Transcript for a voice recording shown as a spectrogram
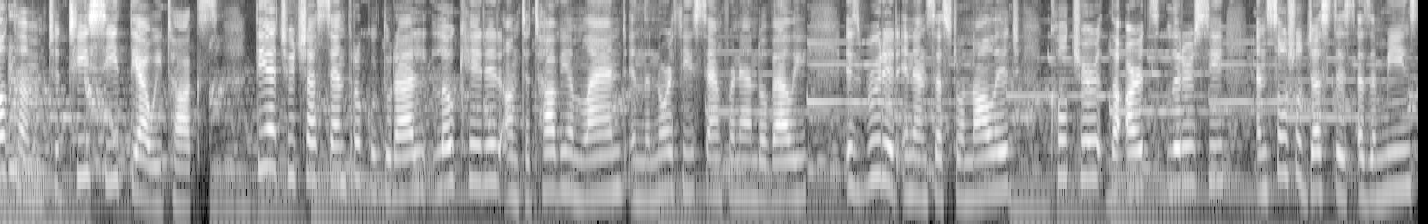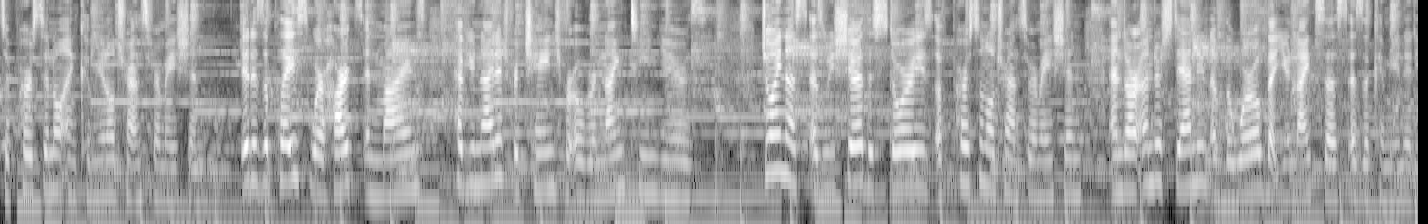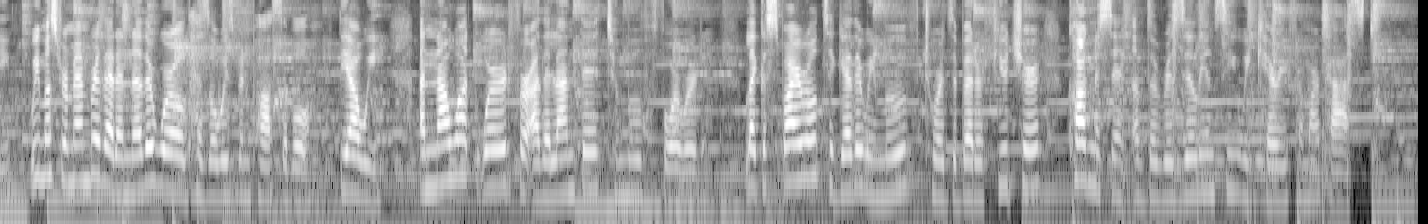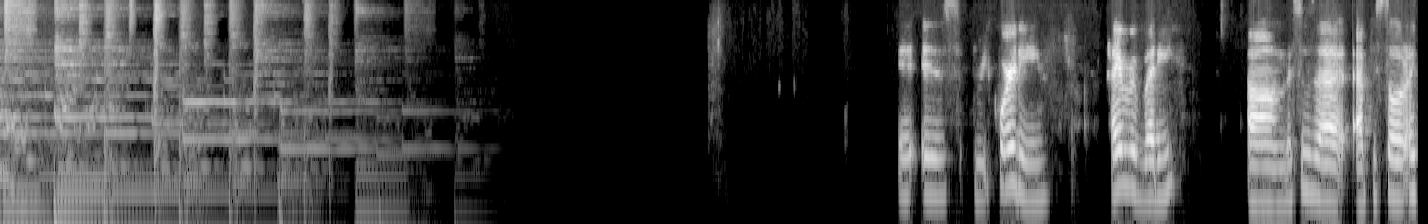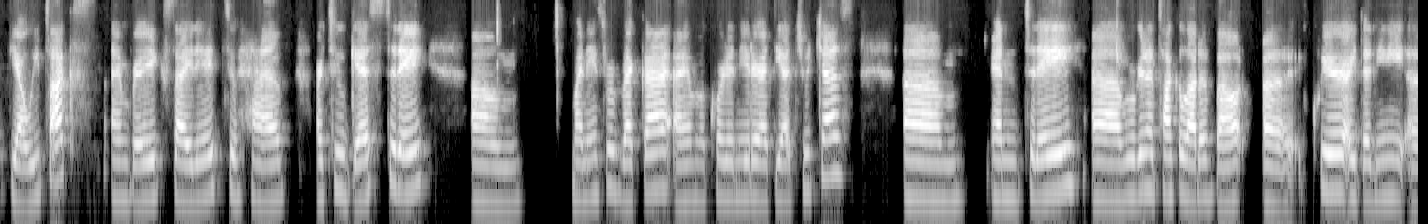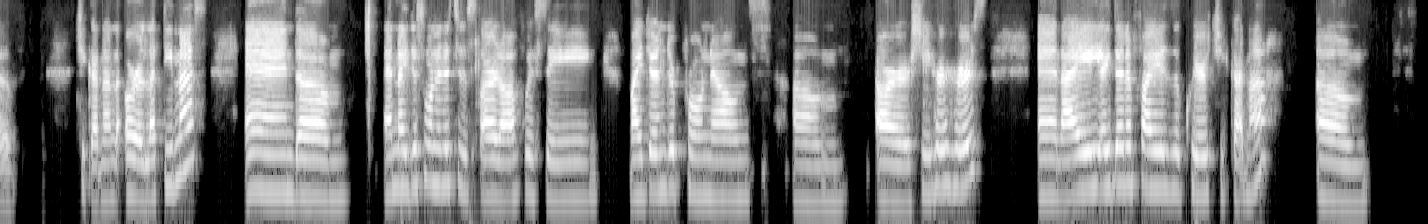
Welcome to TC Tiahui Talks, Tia Chucha Centro Cultural, located on Tataviam land in the northeast San Fernando Valley, is rooted in ancestral knowledge, culture, the arts, literacy, and social justice as a means to personal and communal transformation. It is a place where hearts and minds have united for change for over 19 years. Join us as we share the stories of personal transformation and our understanding of the world that unites us as a community. We must remember that another world has always been possible. Tiahui, a Nahuatl word for adelante, to move forward. Like a spiral, together we move towards a better future, cognizant of the resiliency we carry from our past. It is recording. Hi, everybody. Um, this is a episode of Tiahui Talks. I'm very excited to have our two guests today. Um, my name is Rebecca. I am a coordinator at Tia Chucha's. Um, and today uh, we're going to talk a lot about uh, queer identity of Chicana or Latinas. And um, and I just wanted to start off with saying my gender pronouns um, are she, her, hers and I identify as a queer Chicana. Um,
